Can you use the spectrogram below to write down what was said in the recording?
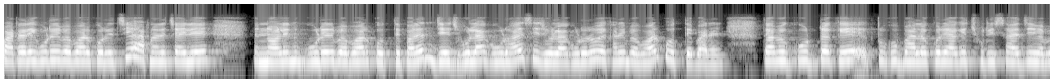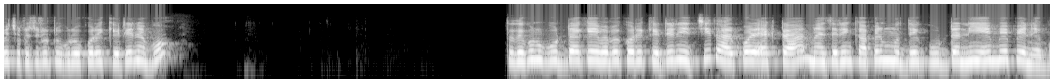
পাটালি গুড়ের ব্যবহার করেছি। আপনারা চাইলে নলেন গুড়ের ব্যবহার করতে পারেন। যে ঝোলা গুড় হয়, সেই ঝোলা গুড়েরও এখানে ব্যবহার করতে পারেন। তো আমি গুড়টাকে একটু খুব ভালো করে আগে ছুরির সাহায্যে এভাবে ছোটো ছোটো টুকরো করে কেটে নেব। তো দেখুন, গুড়টাকে এভাবে করে কেটে নিচ্ছি। তারপর একটা মেজারিং কাপের মধ্যে গুড়টা নিয়ে মেপে নেব।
